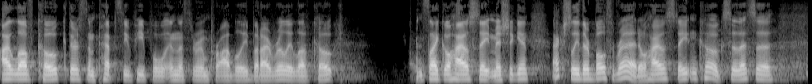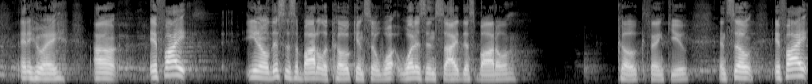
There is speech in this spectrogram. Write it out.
I love Coke. There's some Pepsi people in this room probably, but I really love Coke. It's like Ohio State, Michigan. Actually, they're both red, Ohio State and Coke. So that's a. Anyway, uh, if I, you know, this is a bottle of Coke, and so what, what is inside this bottle? Coke, thank you. And so if I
